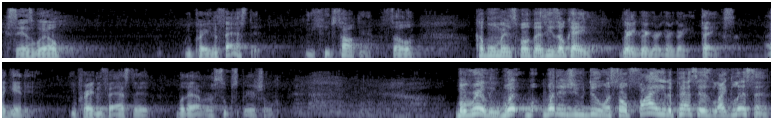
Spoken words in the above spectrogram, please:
He says, Well, we prayed and fasted. He keeps talking. So a couple minutes post pass. He's okay. Great, great, great, great, great. Thanks. I get it. You prayed and fasted, whatever, super spiritual. But really, what, what did you do? And so finally the pastor is like, listen,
